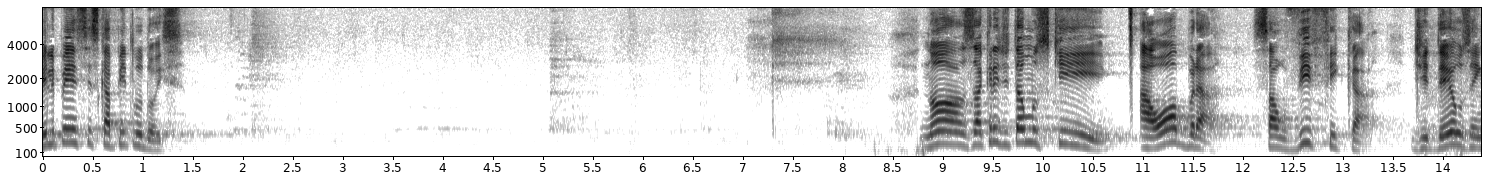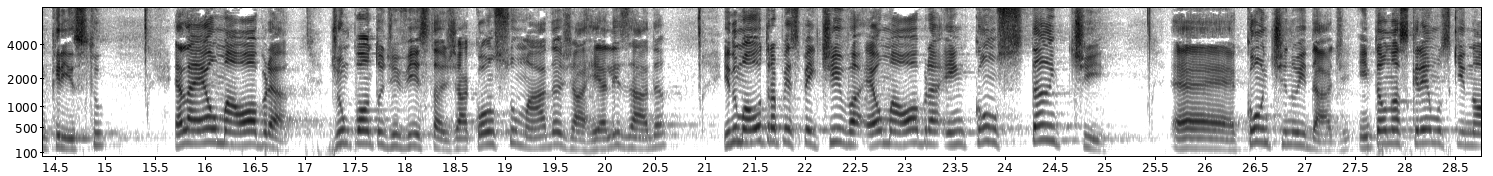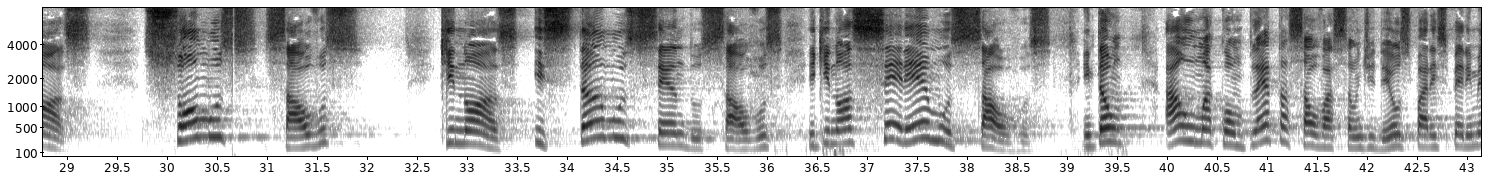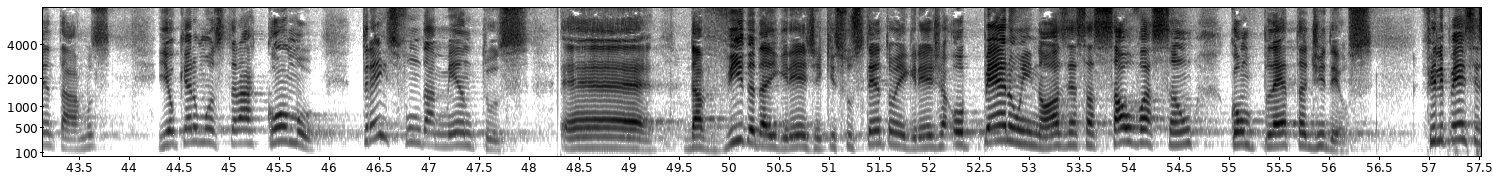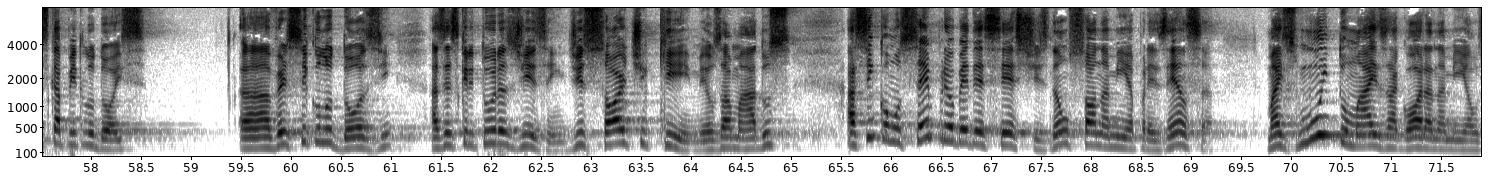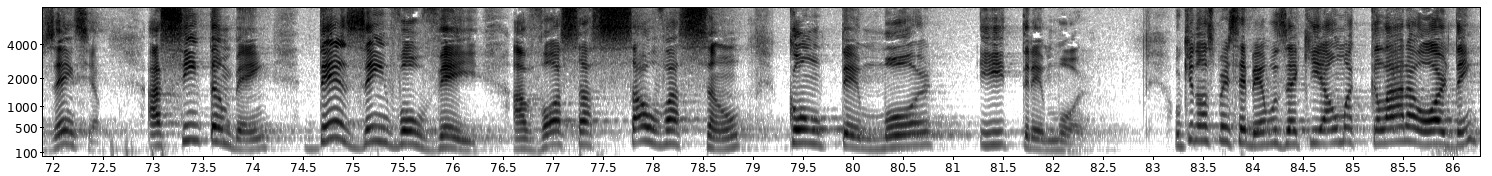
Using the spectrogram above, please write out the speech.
Filipenses capítulo 2. Nós acreditamos que a obra salvífica de Deus em Cristo, ela é uma obra de um ponto de vista já consumada, já realizada, e numa outra perspectiva é uma obra em constante é, continuidade. Então nós cremos que nós somos salvos, que nós estamos sendo salvos e que nós seremos salvos. Então, há uma completa salvação de Deus para experimentarmos, e eu quero mostrar como três fundamentos é, da vida da igreja que sustentam a igreja operam em nós essa salvação completa de Deus. Filipenses capítulo 2, ah, versículo 12 as Escrituras dizem: De sorte que, meus amados, assim como sempre obedecestes, não só na minha presença, mas muito mais agora na minha ausência, assim também desenvolvei a vossa salvação com temor e tremor. O que nós percebemos é que há uma clara ordem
